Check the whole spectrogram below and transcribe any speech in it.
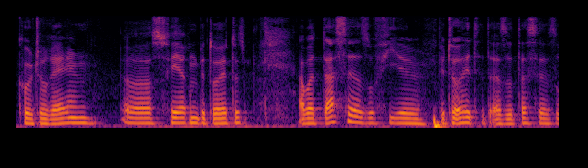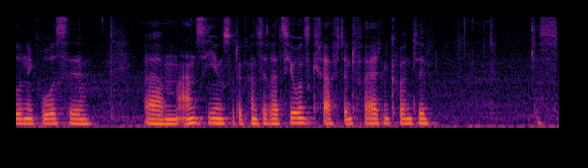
kulturellen äh, Sphären bedeutet. Aber dass er so viel bedeutet, also dass er so eine große ähm, Anziehungs- oder Konzentrationskraft entfalten konnte. Das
